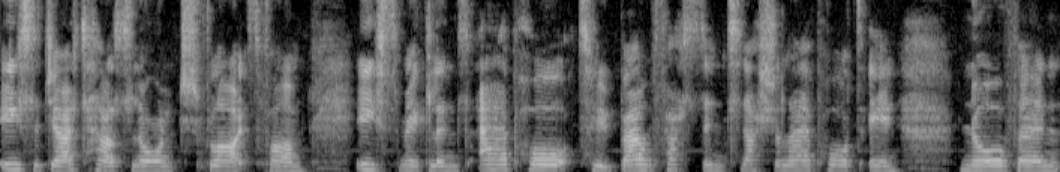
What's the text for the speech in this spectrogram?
EasyJet has launched flights from East Midlands Airport to Belfast International Airport in Northern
